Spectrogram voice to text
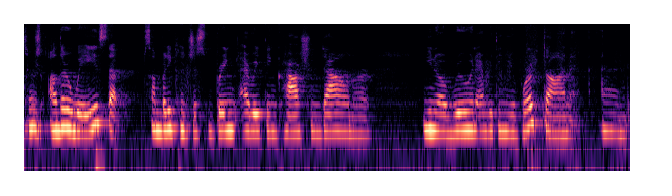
there's other ways that somebody could just bring everything crashing down or, you know, ruin everything you worked on and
